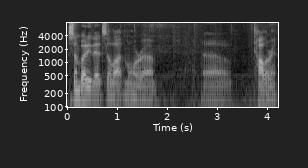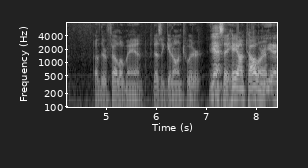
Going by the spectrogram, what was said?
somebody that's a lot more um, uh, tolerant of their fellow man doesn't get on Twitter Yeah. and say, "Hey, I'm tolerant." yeah,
